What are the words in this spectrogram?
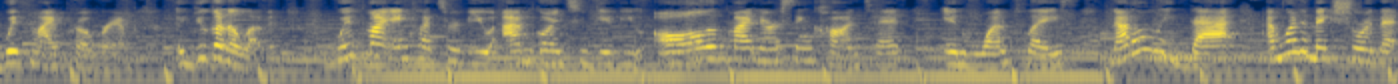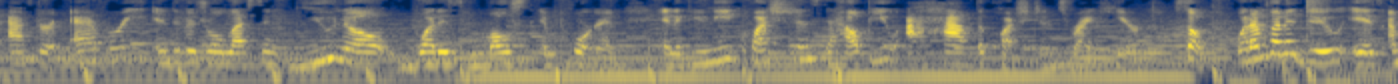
with my program. You're gonna love it. With my NCLEX review, I'm going to give you all of my nursing content in one place. Not only that, I'm to make sure that after every individual lesson, you know what is most important. And if you need questions to help you, I have the questions right here. So, what I'm to do is I'm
